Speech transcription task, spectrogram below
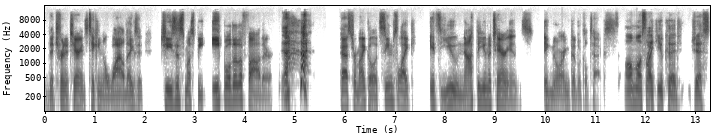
the Trinitarians taking a wild exit. Jesus must be equal to the Father. Pastor Michael, it seems like it's you, not the Unitarians, ignoring biblical texts. Almost like you could just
